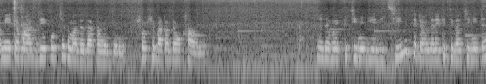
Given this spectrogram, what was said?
আমি এটা মাছ দিয়ে করছি তোমাদের দেখানোর জন্য সর্ষে বাটা দিয়েও খাওয়ানো এই দেখো, একটু চিনি দিয়ে দিচ্ছি, সেটা আমাদের রেখেছিলাম চিনিটা।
